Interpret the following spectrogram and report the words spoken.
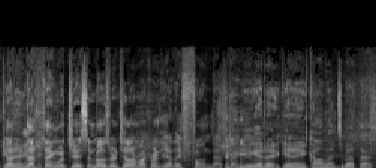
Get that, that thing with Jason Moser and Taylor Muckerman, yeah, they phoned that thing. you get a, get any comments about that?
